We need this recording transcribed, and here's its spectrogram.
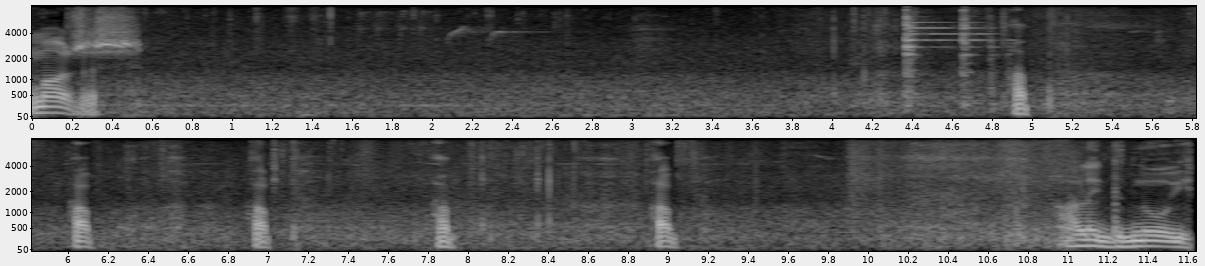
Możesz. Hop, hop, hop, hop, hop. Ale gnój.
